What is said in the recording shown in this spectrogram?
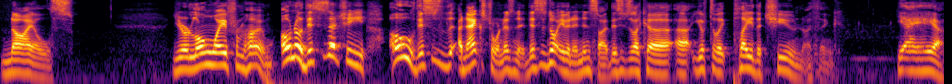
Niles. You're a long way from home. Oh, no, this is actually... Oh, this is the, an extra one, isn't it? This is not even an insight. This is like a... Uh, you have to, like, play the tune, I think. Yeah, yeah, yeah.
